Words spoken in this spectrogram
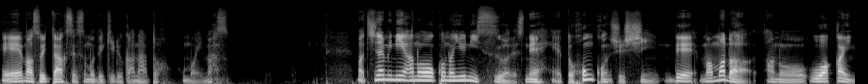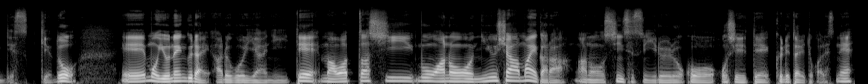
え、まあ、そういったアクセスもできるかなと思います。まあ、ちなみに、あの、この Eunice はですね、えっと、香港出身で、まあ、まだ、あの、お若いんですけど、えー、もう4年ぐらい Algolia にいて、まあ私もあの入社前からあの親切にいろいろこう教えてくれたりとかですね。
